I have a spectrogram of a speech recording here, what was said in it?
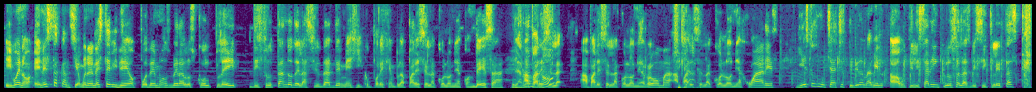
Y bueno, en esta canción, bueno, en este video podemos ver a los Coldplay disfrutando de la Ciudad de México. Por ejemplo, aparece la colonia Condesa, Y la Roma, aparece, ¿no? la, aparece la colonia Roma, Sí, aparece claro. la colonia Juárez. Y estos muchachos tuvieron a bien a utilizar incluso las bicicletas que,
